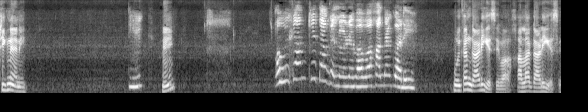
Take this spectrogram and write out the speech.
ঠিক না নি হ্যাঁ ওইখান গাড়ি। ওইখান গাড়ি গেছে বা খালা গাড়ি গেছে।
